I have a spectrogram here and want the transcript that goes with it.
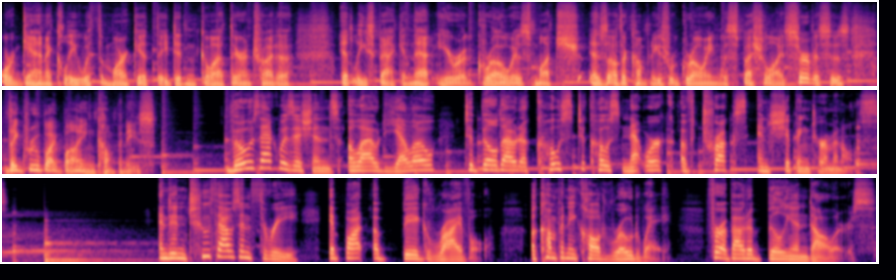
organically with the market. They didn't go out there and try to, at least back in that era, grow as much as other companies were growing with specialized services. They grew by buying companies. Those acquisitions allowed Yellow to build out a coast to coast network of trucks and shipping terminals. And in 2003, it bought a big rival, a company called Roadway, for about a billion dollars.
